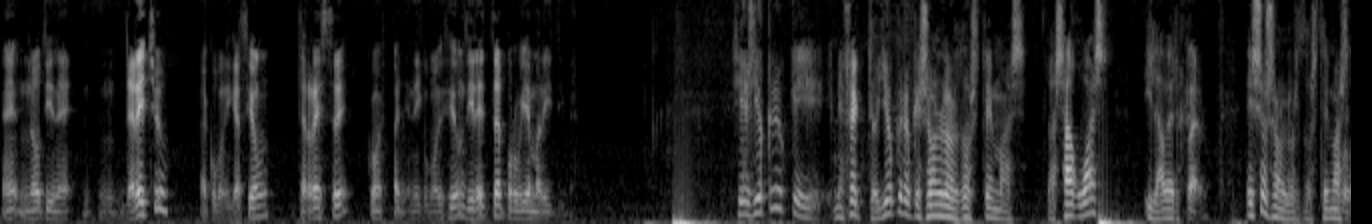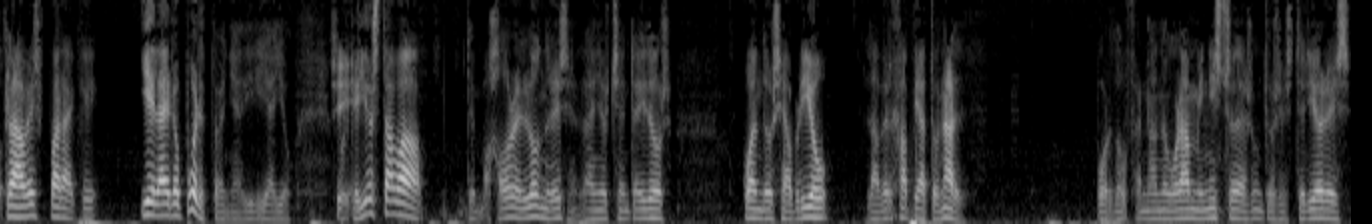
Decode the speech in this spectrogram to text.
¿eh? no tiene derecho a comunicación terrestre con España, ni comunicación directa por vía marítima. Sí, yo creo que, en efecto, yo creo que son los dos temas, las aguas y la verja. Claro. Esos son los dos temas claves para que... Y el aeropuerto, añadiría yo. Sí. Porque yo estaba de embajador en Londres en el año 82, cuando se abrió la verja peatonal por don Fernando Morán, ministro de Asuntos Exteriores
